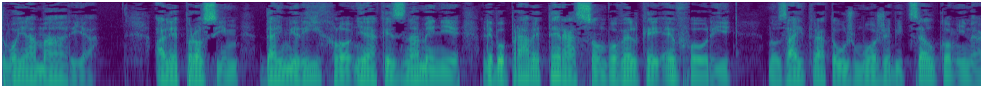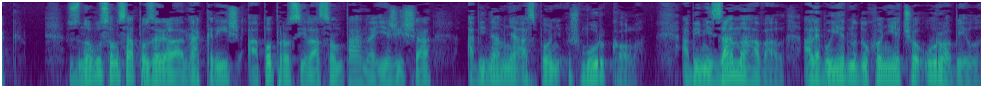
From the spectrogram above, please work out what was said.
tvoja Mária. Ale prosím, daj mi rýchlo nejaké znamenie, lebo práve teraz som vo veľkej eufórii, no zajtra to už môže byť celkom inak. Znovu som sa pozrela na kríž a poprosila som pána Ježiša, aby na mňa aspoň žmurkol, aby mi zamával, alebo jednoducho niečo urobil.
